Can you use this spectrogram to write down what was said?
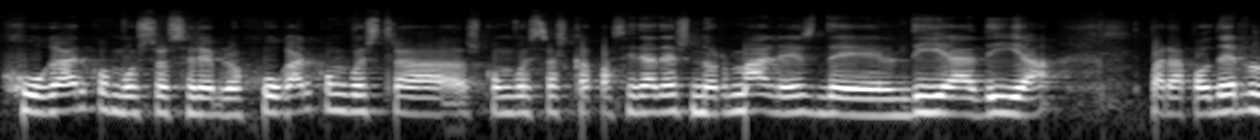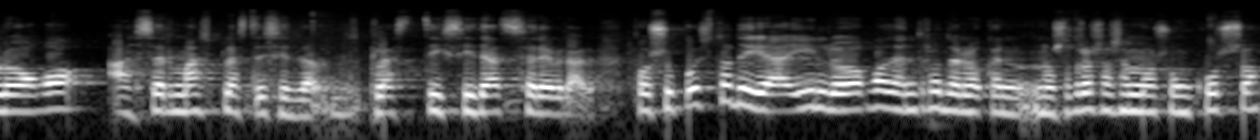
jugar con vuestro cerebro, jugar con vuestras, con vuestras capacidades normales del día a día para poder luego hacer más plasticidad, cerebral. Por supuesto, de ahí luego dentro de lo que nosotros hacemos un curso,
